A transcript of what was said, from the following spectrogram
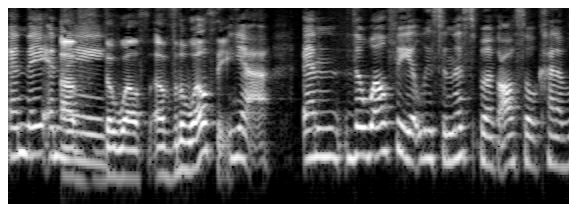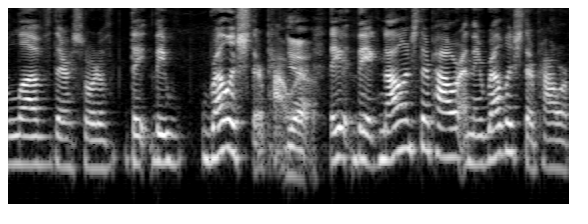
and they and of they the wealth of the wealthy. Yeah. And the wealthy, at least in this book, also kind of love their sort of they they relish their power. Yeah. They they acknowledge their power and they relish their power,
